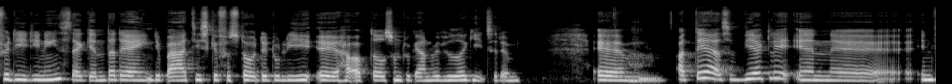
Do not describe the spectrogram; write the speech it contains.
Fordi din eneste agenda, det er egentlig bare, at de skal forstå det, du lige øh, har opdaget, som du gerne vil videregive til dem. Øhm, og det er altså virkelig en, øh, en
